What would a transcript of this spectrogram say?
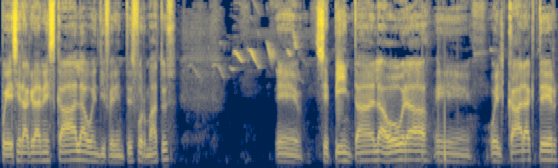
puede ser a gran escala o en diferentes formatos. Eh, se pinta la obra eh, o el carácter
